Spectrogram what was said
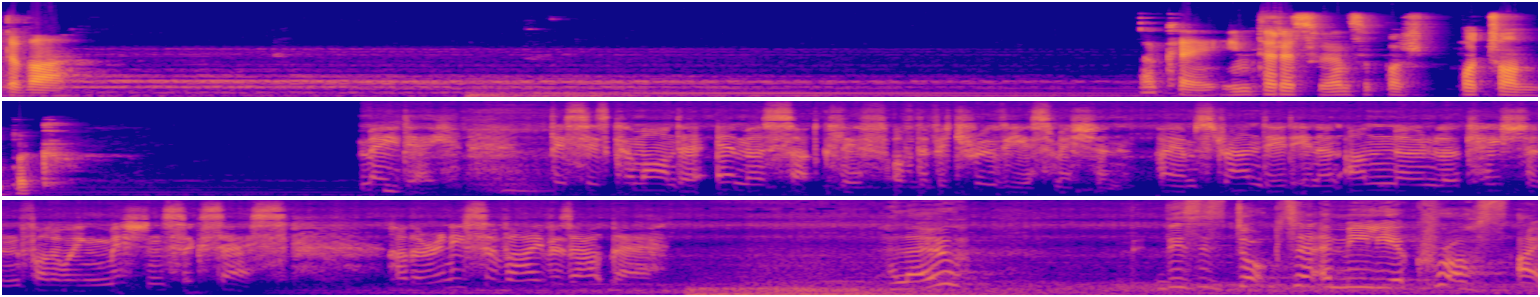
2. Okej, interesujący posz- początek. Mayday. This is Commander Emma Sutcliffe of the Vitruvius mission. I am stranded in an unknown location following mission success. Are there any survivors out there? Hello? This is Dr. Amelia Cross. I,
